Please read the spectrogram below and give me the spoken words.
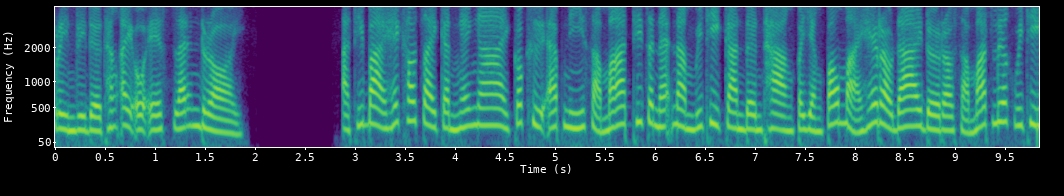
กรีนรีเดอร์ทั้ง iOS และ Android อธิบายให้เข้าใจกันง่ายๆ ก็คือแอปนี้สามารถที่จะแนะนำวิธีการเดินทางไปยังเป้าหมายให้เราได้ โดยเราสามารถเลือกวิธี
